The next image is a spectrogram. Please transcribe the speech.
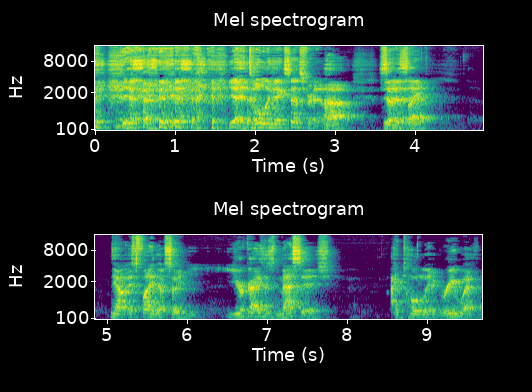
yeah, it totally makes sense for him. Uh, so Yeah. it's like, you know, it's funny though. So y- your guys' message, I totally agree with,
